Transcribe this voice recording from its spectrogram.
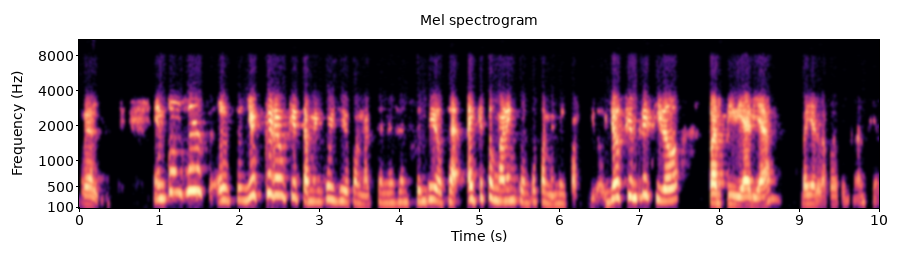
realmente. Entonces, este, yo creo que también coincido con Max en ese sentido. O sea, hay que tomar en cuenta también el partido. Yo siempre he sido partidaria, vaya la redundancia,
